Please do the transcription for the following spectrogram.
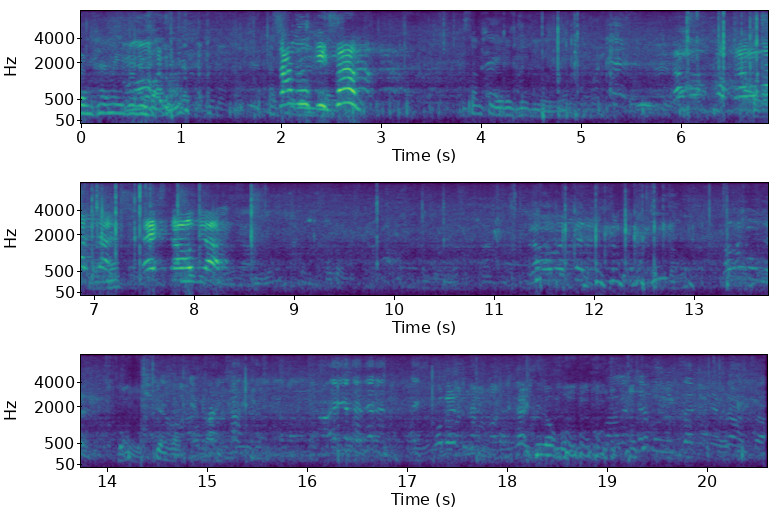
byłem hemiderowany. Sam Łuki, sam! Sam sobie. Brawo, brawo Marcel! Ekstra odjazd! Ale czemu nikt za nie wraca?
